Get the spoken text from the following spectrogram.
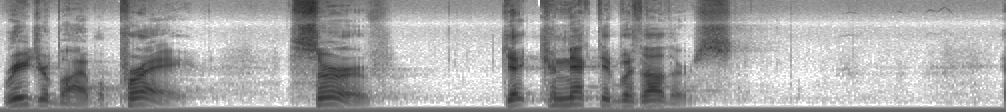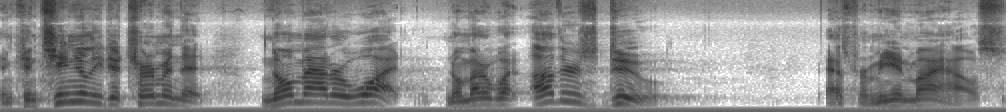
Read your Bible, pray, serve, get connected with others, and continually determine that no matter what, no matter what others do, as for me and my house,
